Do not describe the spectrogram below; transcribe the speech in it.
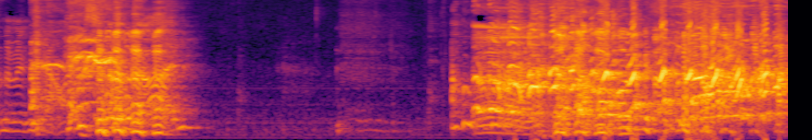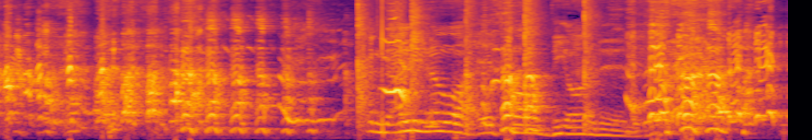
Cinnamon challenge. Oh, my God. Oh. Oh, And now you know why. It's called the Arden.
